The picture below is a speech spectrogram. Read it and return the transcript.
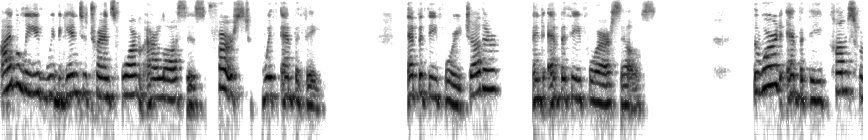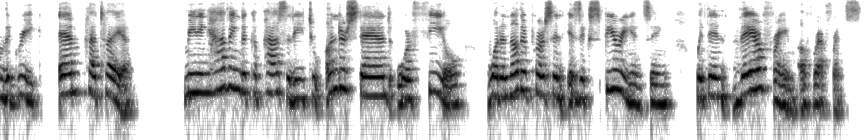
I believe we begin to transform our losses first with empathy empathy for each other and empathy for ourselves. The word empathy comes from the Greek empatheia, meaning having the capacity to understand or feel what another person is experiencing within their frame of reference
